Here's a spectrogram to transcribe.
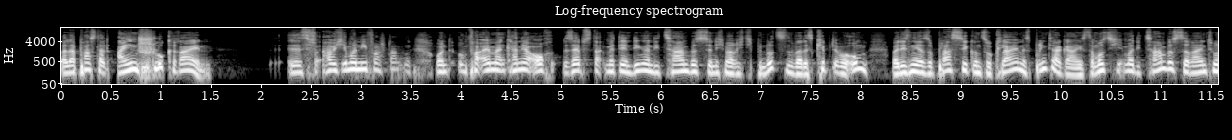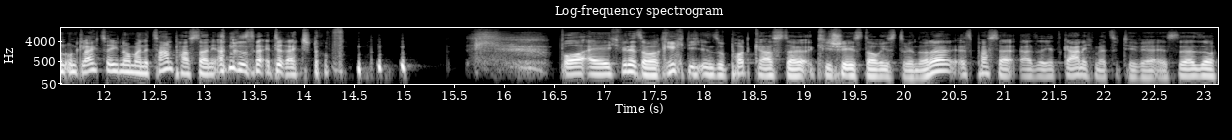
weil da passt halt ein Schluck rein. Das habe ich immer nie verstanden. Und, und, vor allem, man kann ja auch selbst mit den Dingern die Zahnbürste nicht mal richtig benutzen, weil das kippt immer um, weil die sind ja so Plastik und so klein, das bringt ja gar nichts. Da muss ich immer die Zahnbürste reintun und gleichzeitig noch meine Zahnpasta an die andere Seite reinstopfen. Boah, ey, ich bin jetzt aber richtig in so Podcaster-Klischee-Stories drin, oder? Es passt ja also jetzt gar nicht mehr zu TWRS. Also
